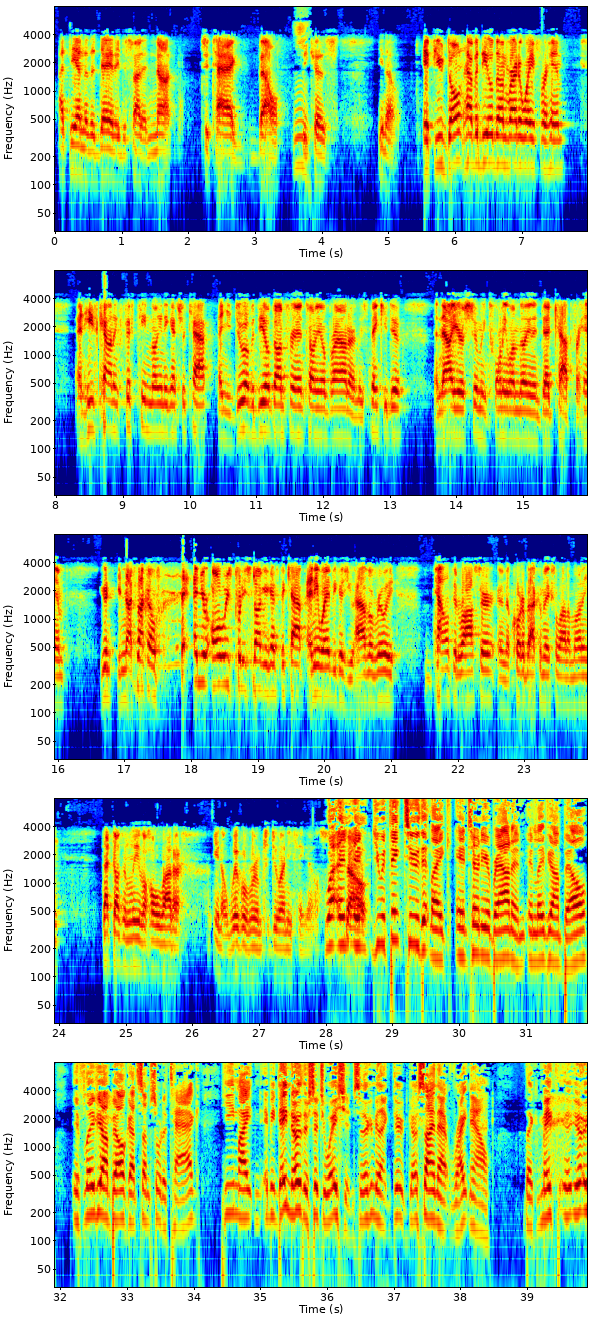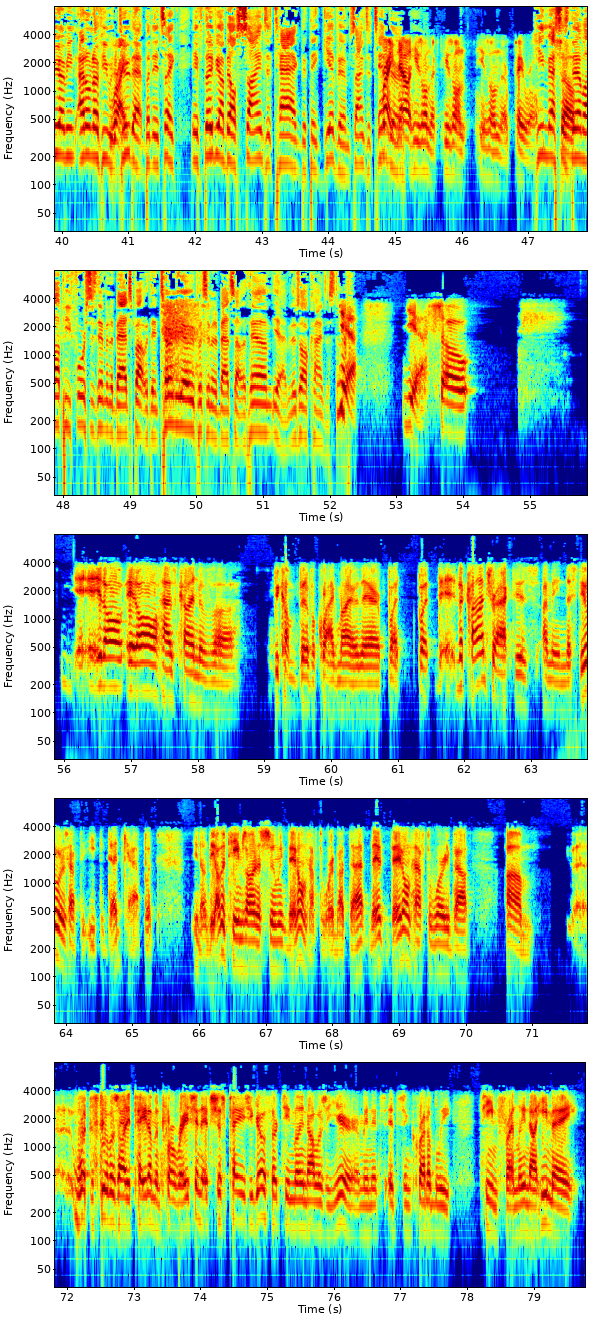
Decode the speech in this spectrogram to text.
at the end of the day, they decided not to tag Bell because, you know, if you don't have a deal done right away for him, and he's counting 15 million against your cap, and you do have a deal done for Antonio Brown, or at least think you do, and now you're assuming 21 million in dead cap for him. You're, you're not, it's not going to, and you're always pretty snug against the cap anyway because you have a really talented roster and a quarterback who makes a lot of money. That doesn't leave a whole lot of, you know, wiggle room to do anything else. Well, and, so, and you would think too that like Antonio Brown and, and Le'Veon Bell, if Le'Veon Bell got some sort of tag, he might, I mean, they know their situation. So they're going to be like, dude, go sign that right now. Like make, you know, I mean, I don't know if he would Right. do that, but it's like if Le'Veon Bell signs a tag that they give him, signs a tender. right now he's on the he's on he's on their payroll. he messes So- them up. He forces them in a bad spot with Antonio. He puts him in a bad spot with him. Yeah, I mean, there's all kinds of stuff. Yeah, yeah. So it, it all it all has kind of uh, become a bit of a quagmire there. But but the, the contract is, I mean, the Steelers have to eat the dead cap, but you know the other teams aren't assuming they don't have to worry about that. They they don't have to worry about. Um, uh, what the Steelers already paid him in proration. It's just pay as you go, thirteen million dollars a year. I mean, it's it's incredibly team friendly. Now he may,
